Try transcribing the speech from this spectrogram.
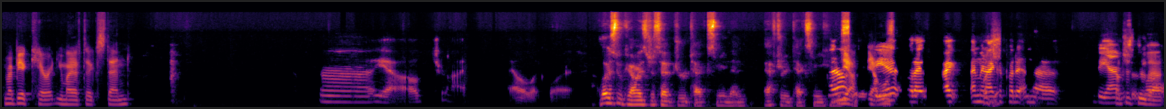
There might be a carrot you might have to extend. Uh, yeah, I'll try. I'll look for it. Those who can always just have Drew text me, and then after he texts me, you I can don't Yeah, say- yeah, we'll- it, but I, I, I mean, I Let's- could put it in the DMs. just as do that.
